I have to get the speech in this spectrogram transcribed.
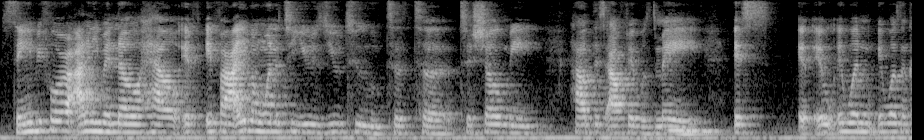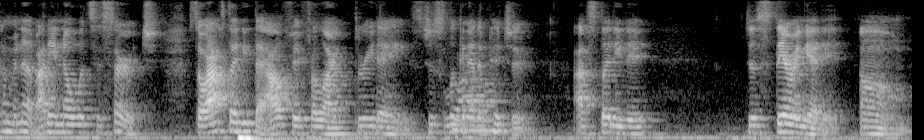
seen before I didn't even know how if if I even wanted to use YouTube to to to show me how this outfit was made mm-hmm. it's it, it, it wasn't it wasn't coming up I didn't know what to search so I studied the outfit for like three days just looking wow. at a picture I studied it just staring at it. Um,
